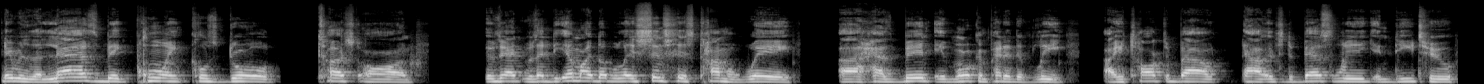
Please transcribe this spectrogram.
there was the last big point Coach Dorrel touched on. It was that was that the MIAA since his time away uh, has been a more competitive league. Uh, he talked about how it's the best league in D2.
